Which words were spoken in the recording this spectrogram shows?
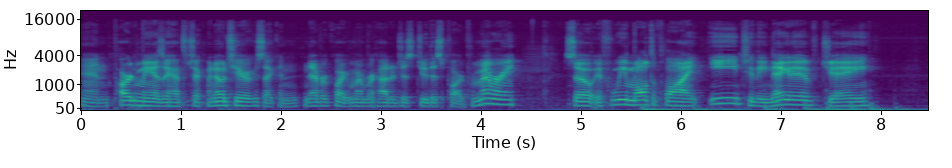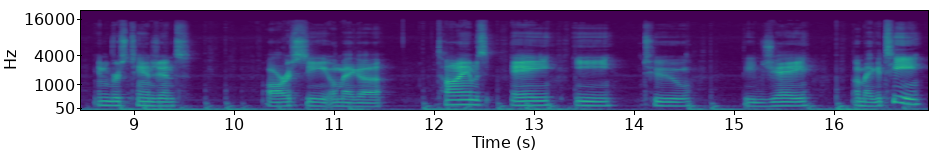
And pardon me as I have to check my notes here because I can never quite remember how to just do this part from memory. So if we multiply e to the negative j inverse tangent rc omega times a e to the j omega t,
